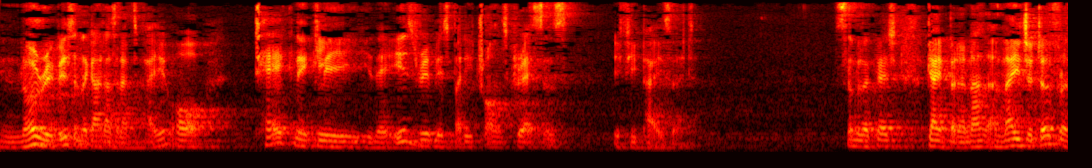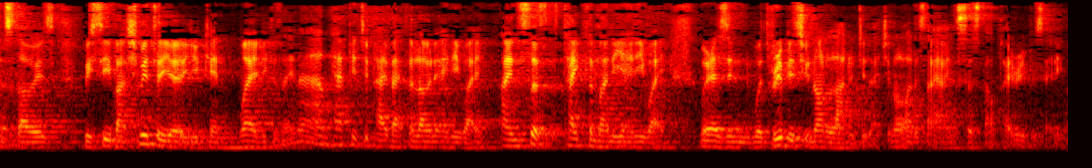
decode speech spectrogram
no ribis and the guy doesn't have to pay you, or technically there is ribis but he transgresses if he pays it. Similar question. Again, but another a major difference though is we see by Shemitah year you can wait because they know I'm happy to pay back the loan anyway. I insist, take the money anyway. Whereas in with ribis you're not allowed to do that. You're not allowed to say I insist, I'll pay ribis anyway.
